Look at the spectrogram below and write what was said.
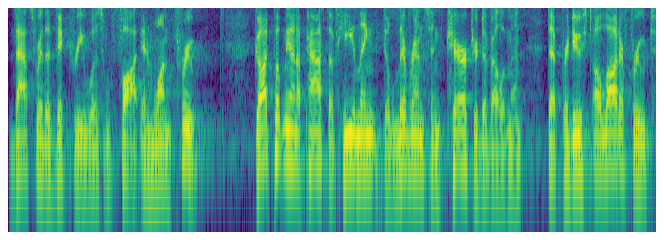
that's where the victory was fought and won through. God put me on a path of healing, deliverance, and character development that produced a lot of fruit,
